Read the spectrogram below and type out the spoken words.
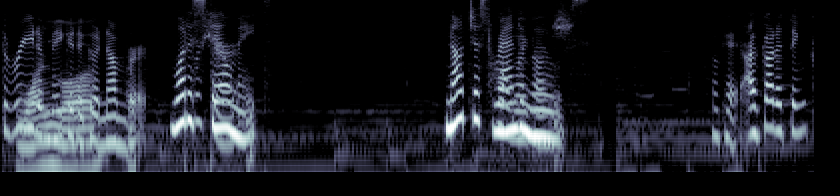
three to One make it a good number. What a For sure. stalemate. Not just Oh random gosh. moves. Okay, I've got to think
